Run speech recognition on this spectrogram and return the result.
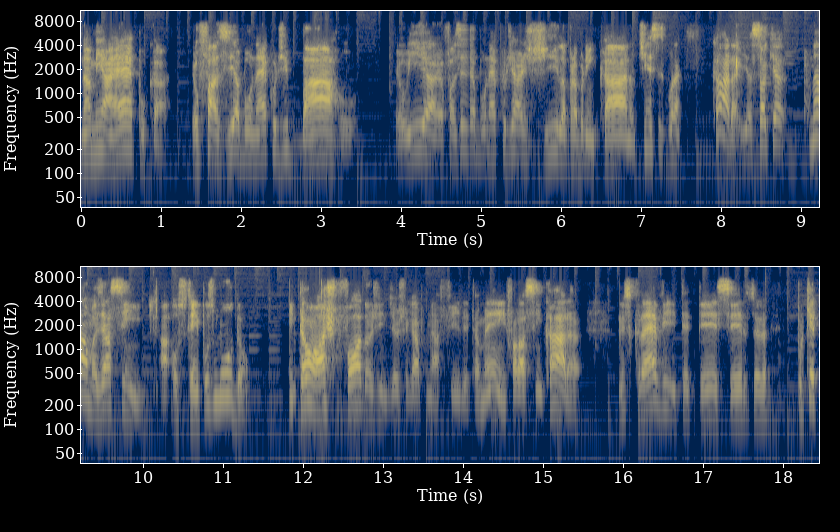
na minha época eu fazia boneco de barro. Eu ia, eu fazia boneco de argila para brincar, não tinha esses bonecos. Cara, ia só que. Não, mas é assim, a, os tempos mudam. Então eu acho foda hoje em dia eu chegar para minha filha também e falar assim, cara, não escreve TT, ser, porque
